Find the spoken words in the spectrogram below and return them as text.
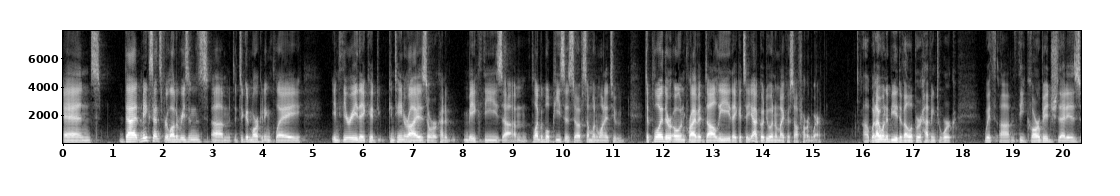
And that makes sense for a lot of reasons. Um, it's a good marketing play in theory, they could containerize or kind of make these um, pluggable pieces. So if someone wanted to deploy their own private DALL-E, they could say, yeah, go do it on Microsoft hardware. Uh, would I want to be a developer having to work with um, the garbage that is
